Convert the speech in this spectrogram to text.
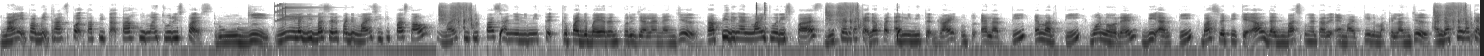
Naik public transport tapi tak tahu My Tourist Pass? Rugi. Ini lagi best daripada My City Pass tau. My City Pass hanya limited kepada bayaran perjalanan je. Tapi dengan My Tourist Pass, bukan takat dapat unlimited ride untuk LRT, MRT, monorail, BRT, bas Rapid KL dan bas pengantaran MRT Lembah Kelang je. Anda pun akan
